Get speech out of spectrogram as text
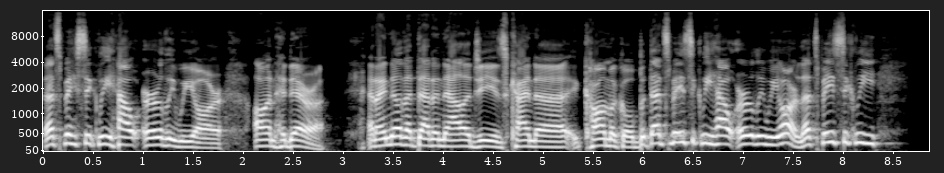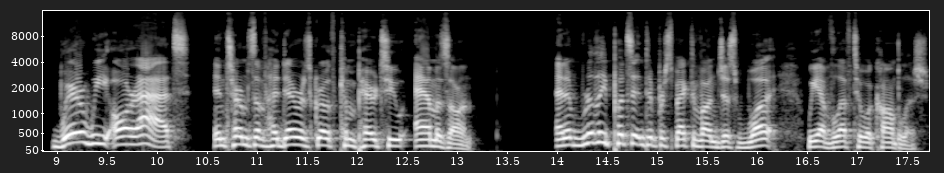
That's basically how early we are on Hedera. And I know that that analogy is kind of comical, but that's basically how early we are. That's basically where we are at in terms of Hedera's growth compared to Amazon. And it really puts it into perspective on just what we have left to accomplish.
